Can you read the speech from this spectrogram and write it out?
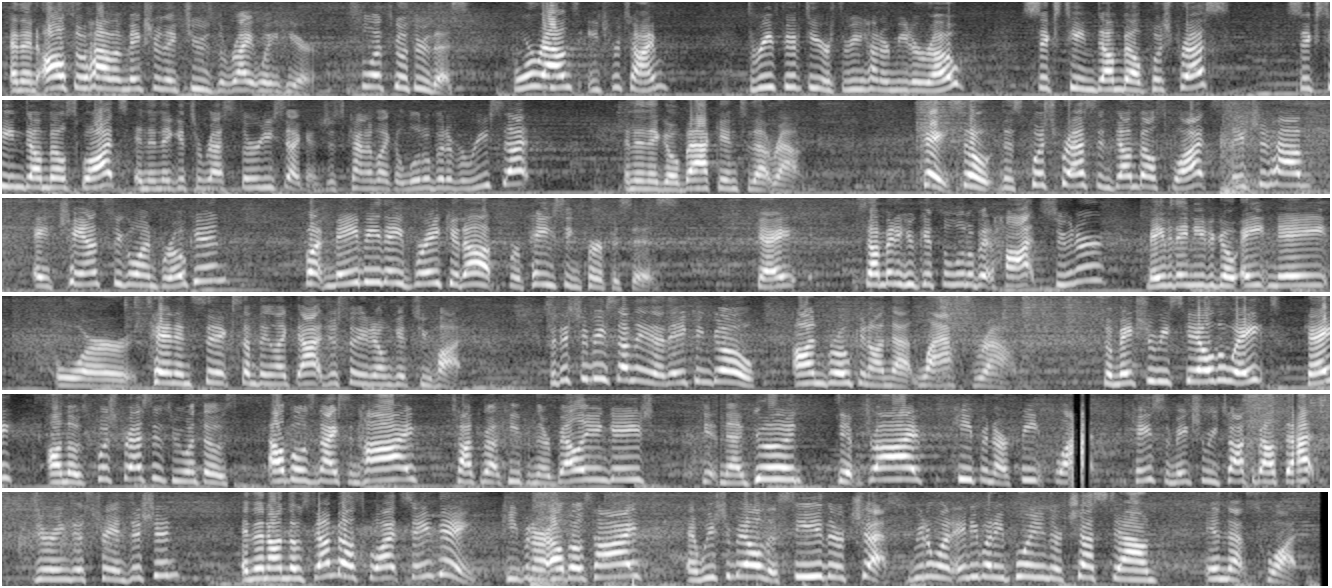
and then also have them make sure they choose the right weight here. So let's go through this. Four rounds each for time, 350 or 300 meter row, 16 dumbbell push press, 16 dumbbell squats, and then they get to rest 30 seconds, just kind of like a little bit of a reset, and then they go back into that round. Okay, so this push press and dumbbell squats, they should have a chance to go unbroken, but maybe they break it up for pacing purposes. Okay, somebody who gets a little bit hot sooner, maybe they need to go eight and eight or 10 and six, something like that, just so they don't get too hot. But this should be something that they can go unbroken on that last round. So make sure we scale the weight, okay? On those push presses, we want those elbows nice and high. Talk about keeping their belly engaged, getting that good dip drive, keeping our feet flat. Okay, so make sure we talk about that during this transition. And then on those dumbbell squats, same thing, keeping our elbows high, and we should be able to see their chest. We don't want anybody pointing their chest down in that squat.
